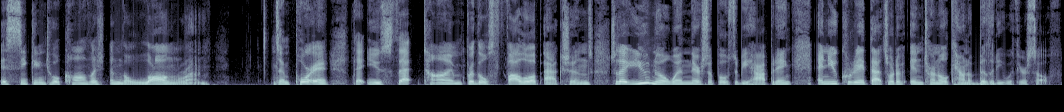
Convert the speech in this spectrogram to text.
is seeking to accomplish in the long run it's important that you set time for those follow up actions so that you know when they're supposed to be happening and you create that sort of internal accountability with yourself.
